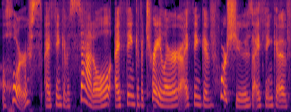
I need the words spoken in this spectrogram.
a horse. I think of a saddle. I think of a trailer. I think of horseshoes. I think of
